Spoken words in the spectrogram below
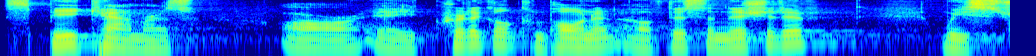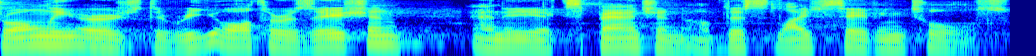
Speed cameras are a critical component of this initiative. We strongly urge the reauthorization and the expansion of this life-saving tools.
